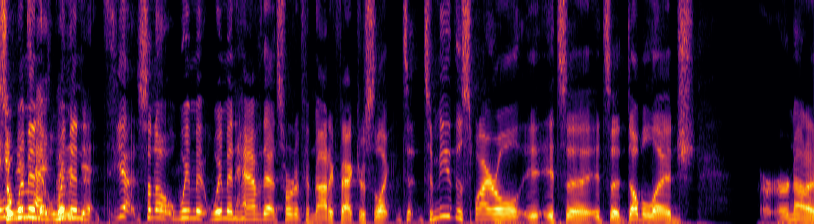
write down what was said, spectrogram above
so women, hypnotized by the women, yeah. So no, women, women have that sort of hypnotic factor. So like, t- to me, the spiral, i it's a, it's a double edged, or, or not a,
